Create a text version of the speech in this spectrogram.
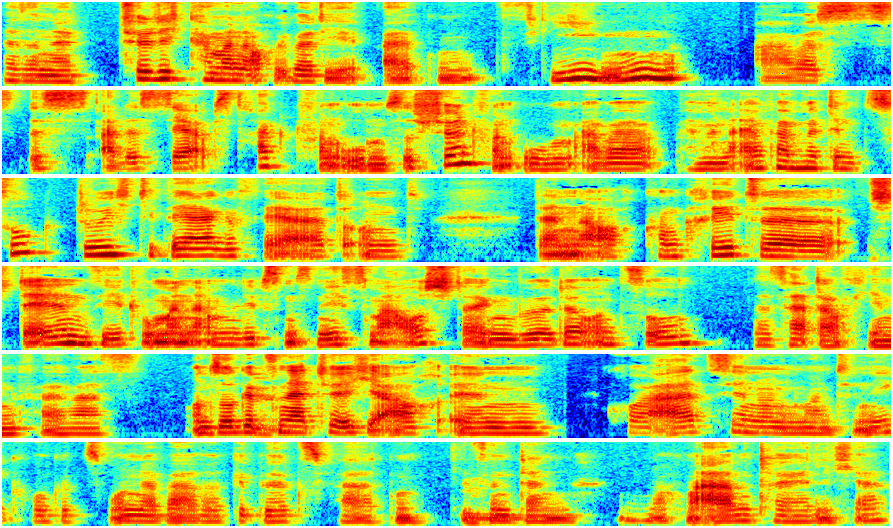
Also natürlich kann man auch über die Alpen fliegen, aber es ist alles sehr abstrakt von oben. Es ist schön von oben, aber wenn man einfach mit dem Zug durch die Berge fährt und dann auch konkrete Stellen sieht, wo man am liebsten das nächste Mal aussteigen würde und so, das hat auf jeden Fall was. Und so gibt es ja. natürlich auch in Kroatien und Montenegro gibt es wunderbare Gebirgsfahrten. Die mhm. sind dann nochmal abenteuerlicher.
